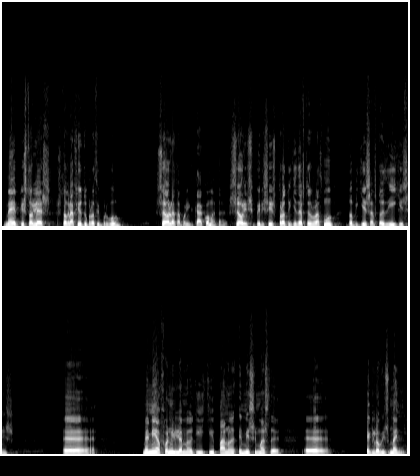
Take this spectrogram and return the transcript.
με επιστολές στο γραφείο του Πρωθυπουργού, σε όλα τα πολιτικά κόμματα, σε όλες τις υπηρεσίες πρώτου και δεύτερου βαθμού τοπικής αυτοδιοίκησης. Ε, με μία φωνή λέμε ότι εκεί πάνω εμείς είμαστε ε, εγκλωβισμένοι.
